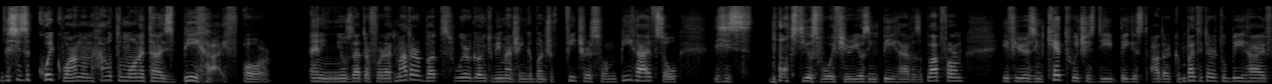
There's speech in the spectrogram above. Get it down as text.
This is a quick one on how to monetize Beehiiv or any newsletter for that matter, but we're going to be mentioning a bunch of features on Beehiiv. So this is most useful if you're using Beehiiv as a platform. If you're using Kit, which is the biggest other competitor to Beehiiv,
